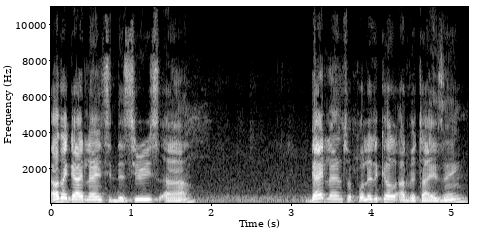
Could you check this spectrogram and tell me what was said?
Other guidelines in the series are guidelines for political advertising,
